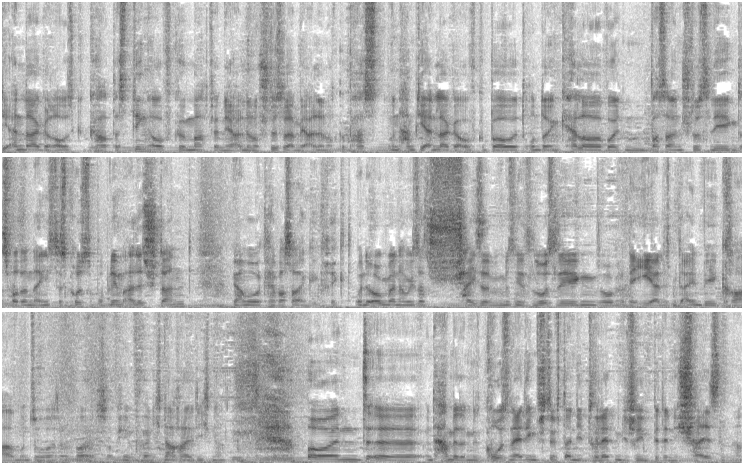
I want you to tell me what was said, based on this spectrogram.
die Anlage rausgekarrt, das Ding aufgemacht, wir hatten ja alle noch Schlüssel, haben ja alle noch gepasst und haben die Anlage aufgebaut, runter in den Keller, wollten Wasseranschluss legen. Das war dann eigentlich das größte Problem, alles stand. Wir haben aber kein Wasser angekriegt. Und irgendwann haben wir gesagt, scheiße, wir müssen jetzt loslegen. So, wir hatten ja eh alles mit Einwegkram und so. Das war ist auf jeden Fall nicht nachhaltig. Ne? Und, äh, und da haben wir dann mit großen Eddingstift an die Toiletten geschrieben, bitte nicht scheißen. Ne?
